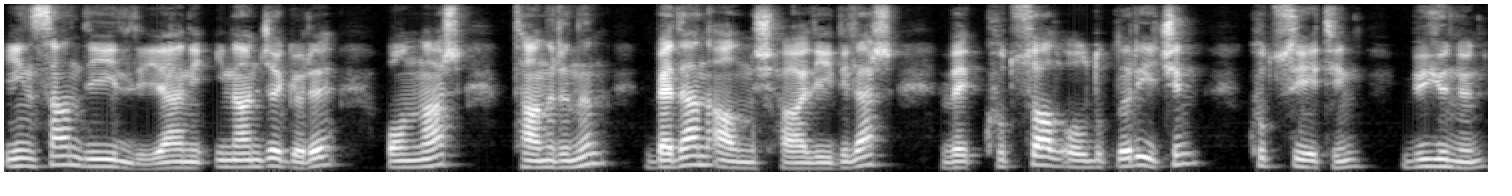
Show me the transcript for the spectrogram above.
insan değildi yani inanca göre onlar Tanrı'nın beden almış haliydiler ve kutsal oldukları için kutsiyetin, büyünün,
